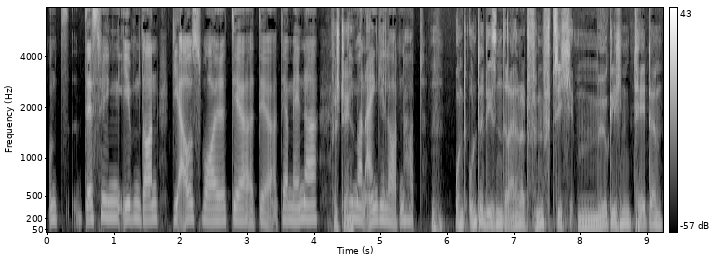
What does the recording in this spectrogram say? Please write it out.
Und deswegen eben dann die Auswahl der, der, der Männer, Verstehe. die man eingeladen hat. Mhm. Und unter diesen 350 möglichen Tätern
